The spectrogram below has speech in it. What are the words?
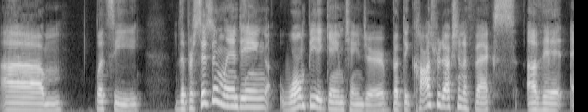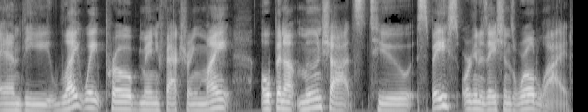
Um, let's see. The precision landing won't be a game changer, but the cost reduction effects of it and the lightweight probe manufacturing might open up moonshots to space organizations worldwide.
